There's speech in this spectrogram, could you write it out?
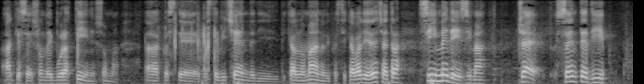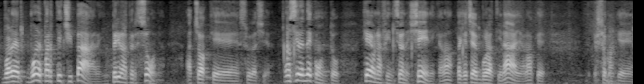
anche se sono dei burattini, insomma, uh, queste, queste, vicende di, di Carlo Magno, di questi cavalieri, eccetera, si immedesima, cioè sente di, vuole, vuole partecipare in prima persona a ciò che è sulla scena. Non si rende conto che è una finzione scenica, no? perché c'è il burattinaio no? che, insomma, che,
